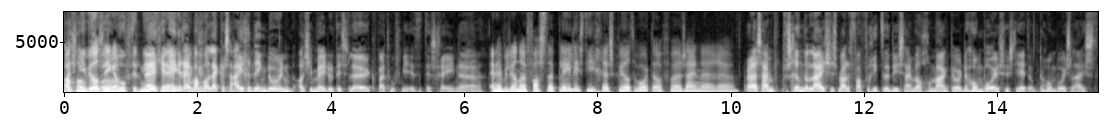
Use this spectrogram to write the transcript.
als mag je niet wil gewoon- zingen, hoeft het niet. Nee, je- iedereen mag gewoon lekker zijn eigen ding doen. Als je meedoet is het leuk, maar het hoeft niet. Het is geen... eh, En hebben jullie dan een vaste playlist die gespeeld wordt? Of zijn er... eh, Er zijn verschillende lijstjes, maar de favorieten die zijn wel gemaakt door de Homeboys. Dus die heet ook de Homeboys lijst.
